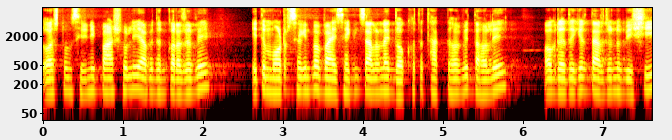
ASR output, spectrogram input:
অষ্টম শ্রেণি পাশ হলে আবেদন করা যাবে। এতে মোটরসাইকেল বা বাইসাইকেল চালনায় দক্ষতা থাকতে হবে, তাহলে অগ্রাধিকার তার জন্য বেশি।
